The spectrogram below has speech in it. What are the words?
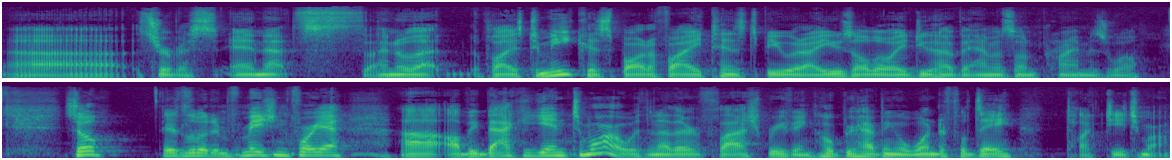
uh, service, and that's I know that applies to me because Spotify tends to be what I use. Although I do have Amazon Prime as well. So. There's a little bit of information for you. Uh, I'll be back again tomorrow with another flash briefing. Hope you're having a wonderful day. Talk to you tomorrow.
